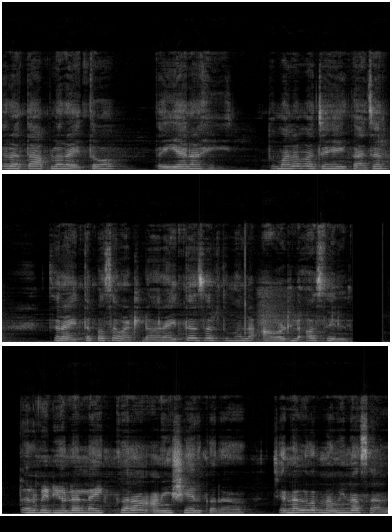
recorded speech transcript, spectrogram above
तर आता आपलं रायतं तयार आहे. तुम्हाला माझं हे गाजरचं रायतं कसं वाटलं? रायतं जर तुम्हाला आवडलं असेल तर व्हिडिओला लाईक करा आणि शेअर करा. चॅनलवर नवीन असाल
